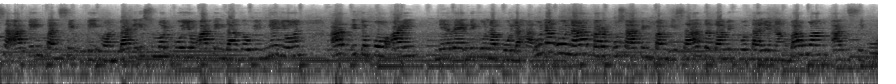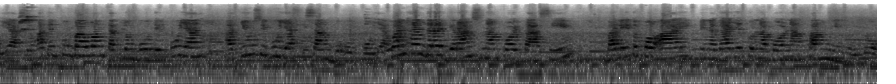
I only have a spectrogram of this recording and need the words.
sa ating pansit bihon. Bali, small po yung ating gagawin ngayon. At ito po ay niready ko na po lahat. Unang-una, para po sa ating panggisa, gagamit po tayo ng bawang at sibuyas. Yung ating pong bawang, tatlong butil po yan. At yung sibuyas, isang buo po yan. 100 grams ng pork casing. Bali, ito po ay pinagayat ko na po ng pangminulo.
